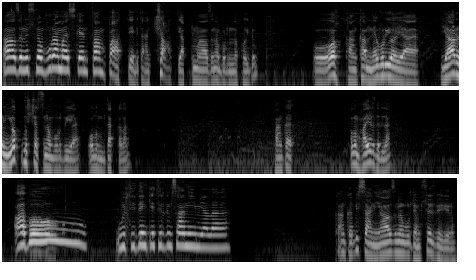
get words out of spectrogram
Ağzının üstüne vuramazken tam pat diye bir tane çat yaptım ağzına burnuna koydum. Oh kankam ne vuruyor ya. Yarın yokmuşçasına vurdu ya. Oğlum bir dakika lan. Kanka. Oğlum hayırdır lan. Abo! Ulti denk getirdim saniyim ya la. Kanka bir saniye ağzına vuracağım söz veriyorum.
